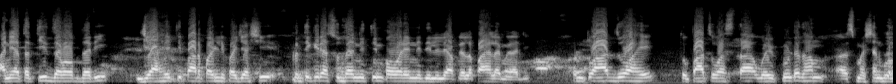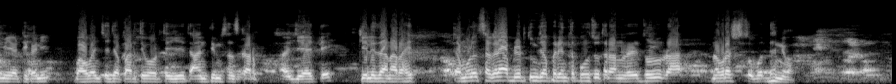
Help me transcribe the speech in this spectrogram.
आणि आता ती जबाबदारी जी आहे ती पार पाडली पाहिजे अशी प्रतिक्रिया सुद्धा नितीन पवार यांनी दिलेली आपल्याला पाहायला मिळाली. परंतु आज जो आहे तो पाच वाजता वैकुंठधाम स्मशानभूमी या ठिकाणी बाबांच्या ज्या पार्थिवावरती जे अंतिम संस्कार जे आहे ते केले जाणार आहेत त्यामुळे सगळे अपडेट तुमच्यापर्यंत पोहोचत राहणार आहे जुळून राहा नवराष्ट्र सोबत धन्यवाद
